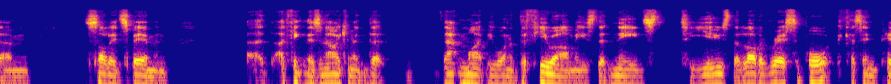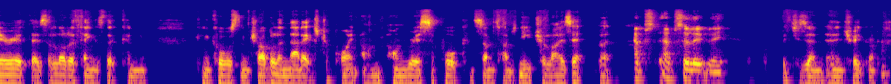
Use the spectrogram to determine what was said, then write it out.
um, solid spearmen, uh, I think there's an argument that that might be one of the few armies that needs to use a lot of rear support because in period there's a lot of things that can can cause them trouble, and that extra point on, on rear support can sometimes neutralize it. But absolutely, which is an, an intriguing. One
